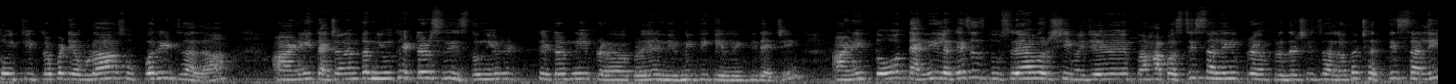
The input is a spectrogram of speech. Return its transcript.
तो चित्रपट एवढा सुपरहिट झाला आणि त्याच्यानंतर न्यू थिएटर्सनीच तो न्यू थिएटरनी प्र- निर्मिती केली होती त्याची. आणि तो त्यांनी लगेचच दुसऱ्या वर्षी म्हणजे हा पस्तीस साली प्र- प्रदर्शित झाला होता. छत्तीस साली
